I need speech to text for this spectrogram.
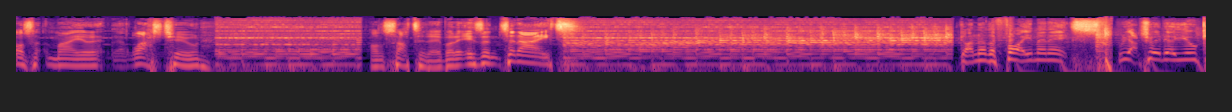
Was my uh, last tune on Saturday, but it isn't tonight. Got another 40 minutes. React Radio UK.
